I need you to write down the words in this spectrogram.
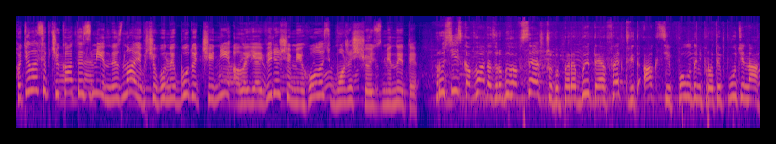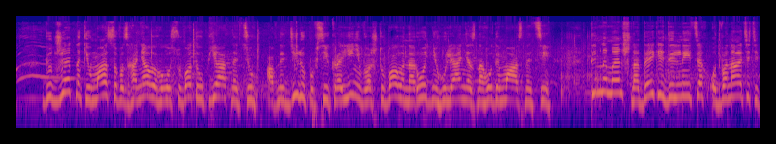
Хотілося б чекати змін. Не знаю, чи вони будуть чи ні, але я вірю, що мій голос може щось змінити. Російська влада зробила все, щоб перебити ефект від акції Полудень проти Путіна. Бюджетників масово зганяли голосувати у п'ятницю, а в неділю по всій країні влаштували народні гуляння з нагоди масниці. Тим не менш, на деяких дільницях о 12-й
